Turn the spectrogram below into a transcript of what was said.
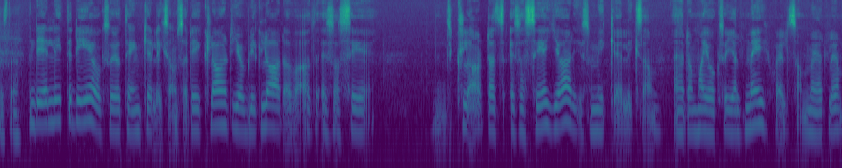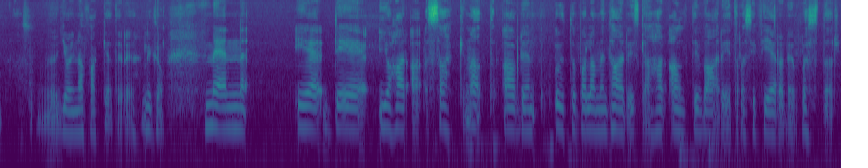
just det. Men det är lite det också jag tänker. Liksom. Så det är klart jag blir glad av att SAC klart att SAC gör ju så mycket. Liksom. Eh, de har ju också hjälpt mig själv som medlem. Alltså, joina facket är det. Liksom. Men är det jag har saknat av den utomparlamentariska har alltid varit rasifierade röster.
